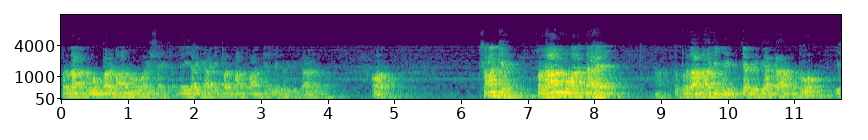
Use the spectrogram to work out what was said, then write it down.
प्रधान हो परमाणु हो ऐसा ऐसा। नहीं आदि परमाणु मानते हैं जगत के कारण। और सांख्य प्रधान को मानता है। हाँ, तो प्रधान आदि में जगत का कारण तो हो ये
